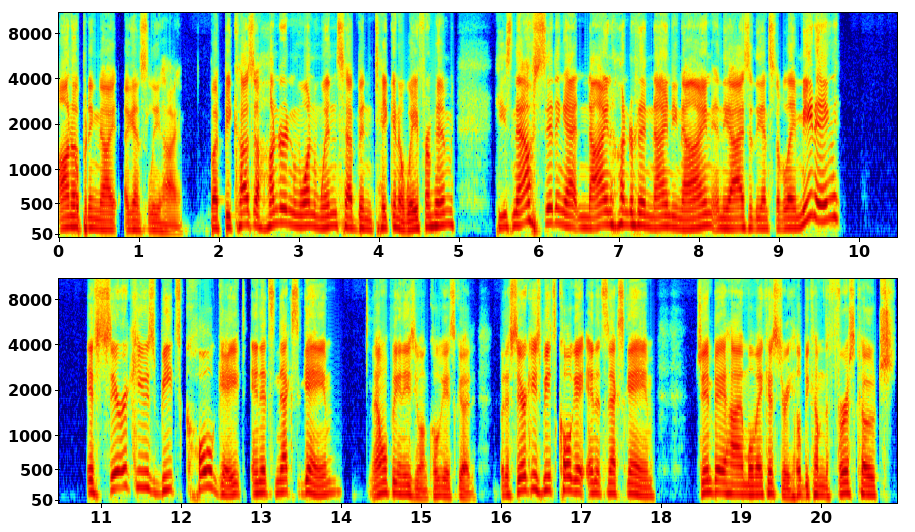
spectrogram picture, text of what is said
on opening night against Lehigh. But because 101 wins have been taken away from him, he's now sitting at 999 in the eyes of the NCAA, meaning if Syracuse beats Colgate in its next game, that won't be an easy one. Colgate's good. But if Syracuse beats Colgate in its next game, Jim Boeheim will make history. He'll become the first coach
